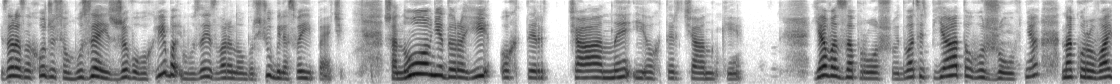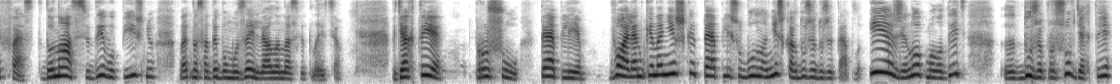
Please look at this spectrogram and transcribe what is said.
І зараз знаходжуся в музеї з живого хліба і музеї звареного борщу біля своєї печі. Шановні дорогі охтирчани і охтирчанки, я вас запрошую 25 жовтня на Коровай Фест. До нас сюди, в Опішню, в етносадибу музей Лялина Світлиця. Вдягти прошу теплі валянки на ніжки, теплі, щоб було на ніжках дуже-дуже тепло. І жінок, молодиць, е, дуже прошу вдягти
